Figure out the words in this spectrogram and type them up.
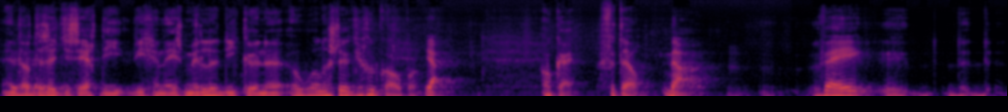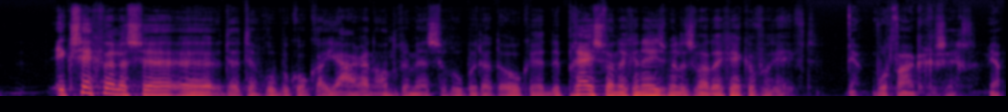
En dat is dat je zegt, die, die geneesmiddelen die kunnen ook wel een stukje goedkoper. Ja. Oké, okay, vertel. Nou, wij... Ik zeg wel eens, uh, dat roep ik ook al jaren en andere mensen roepen dat ook. Hè, de prijs van de geneesmiddel is waar de gekke voor geeft. Ja, wordt vaker gezegd. Ja.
